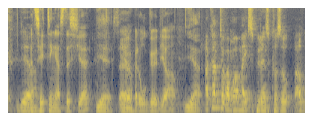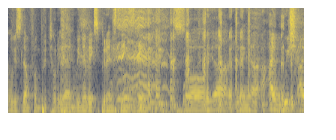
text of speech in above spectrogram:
Yeah. it's hitting us this year. yeah. So, Yeah. but all good, yeah. Yeah. I can't talk about my experience because obviously I'm from Pretoria and we never experienced things there. so yeah, during, uh, I I wish I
